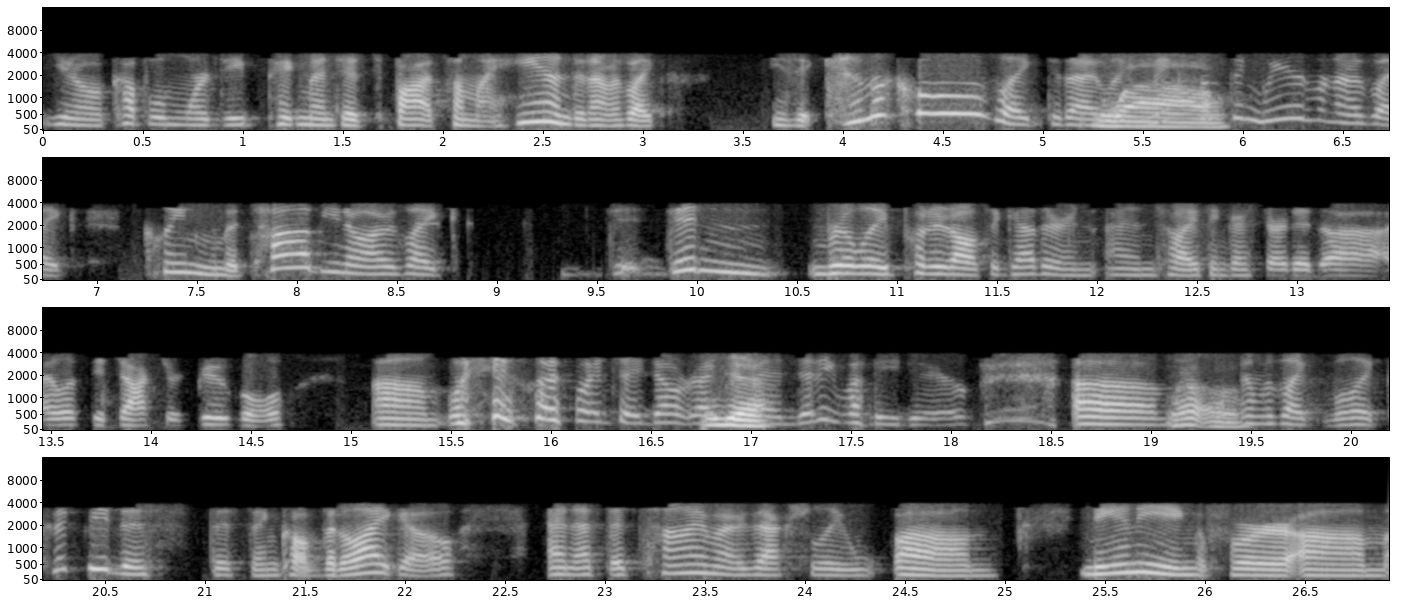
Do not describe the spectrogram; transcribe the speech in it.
you know, a couple more deep pigmented spots on my hand, and I was like, is it chemicals? Like, did I like wow. make something weird when I was like cleaning the tub? You know, I was like, d- didn't really put it all together and, until I think I started. uh I looked at Doctor Google, um, which I don't recommend yeah. anybody do, um, Uh-oh. and was like, well, it could be this this thing called vitiligo. And at the time, I was actually um nannying for um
